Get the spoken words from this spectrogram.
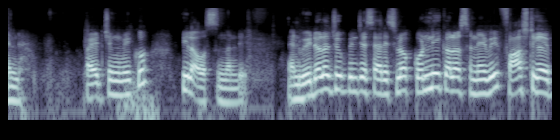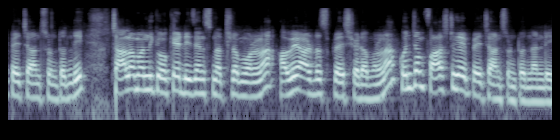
అండ్ పైచింగ్ మీకు ఇలా వస్తుందండి. అండ్ వీడియోలో చూపించే శారీస్లో కొన్ని కలర్స్ అనేవి ఫాస్ట్గా అయిపోయే ఛాన్స్ ఉంటుంది. చాలామందికి ఒకే డిజైన్స్ నచ్చడం వలన అవే ఆర్డర్స్ ప్లేస్ చేయడం వలన కొంచెం ఫాస్ట్గా అయిపోయే ఛాన్స్ ఉంటుందండి.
